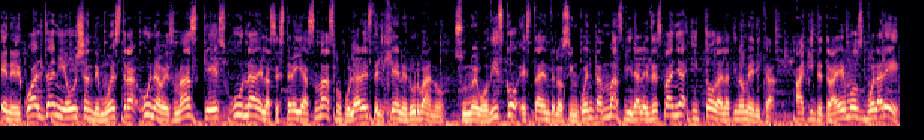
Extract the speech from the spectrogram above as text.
en el cual Danny Ocean demuestra una vez más que es una de las estrellas más populares del género urbano. Su nuevo disco está entre los 50 más virales de España y toda Latinoamérica. Aquí te traemos Volaré,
